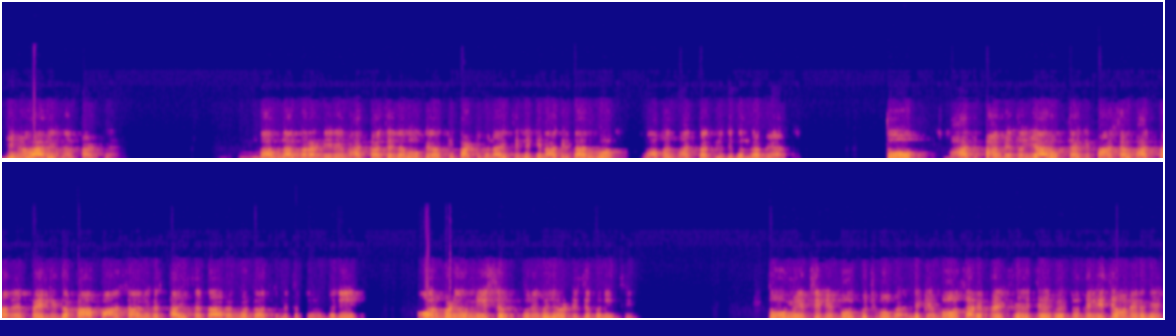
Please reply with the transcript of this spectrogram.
जिम्मेवार रीजनल पार्टियाँ हैं। बाबूलाल मरांडी ने भाजपा से अलग होकर अपनी पार्टी बनाई थी लेकिन आखिरकार वो वापस भाजपा की उसी गंगा में आ गए। तो भाजपा में तो यह आरोप था कि पाँच साल भाजपा ने पहली दफ़ा पाँच साल एक स्थायी सरकार रघुवर दास के नेतृत्व में बनी और बड़ी उम्मीद से पूरी मेजोरिटी से बनी थी। तो उम्मीद थी कि बहुत कुछ होगा, लेकिन बहुत सारे फैसले ऐसे हुए जो दिल्ली से होने लगे।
